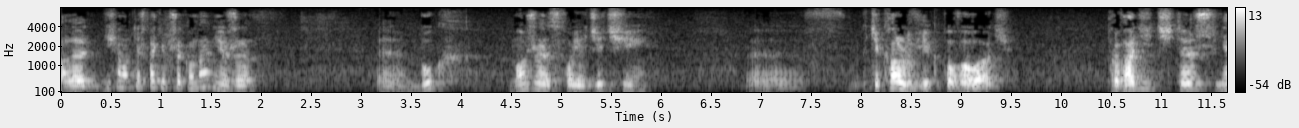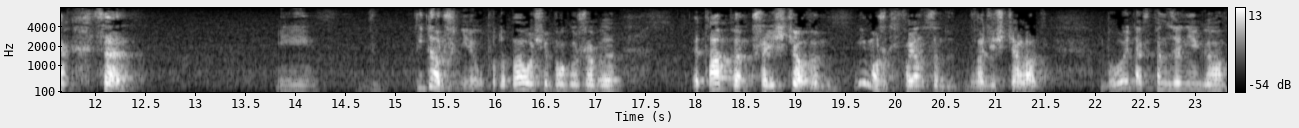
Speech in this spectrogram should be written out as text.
ale dzisiaj mam też takie przekonanie, że e, Bóg może swoje dzieci e, gdziekolwiek powołać, prowadzić też jak chce. I widocznie upodobało się Bogu, żeby etapem przejściowym, mimo że trwającym 20 lat, było jednak spędzenie go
